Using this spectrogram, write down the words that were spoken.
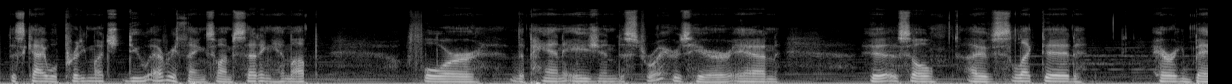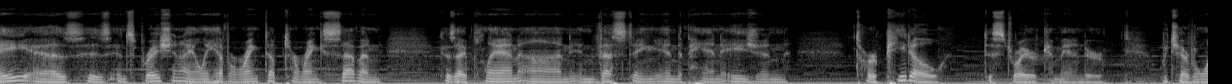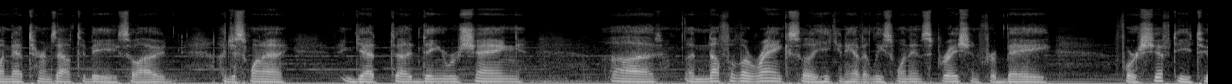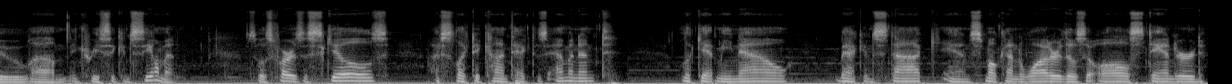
this guy will pretty much do everything. So I'm setting him up for the Pan-Asian destroyers here. And uh, so I've selected Erich Bey as his inspiration. I only have him ranked up to rank 7 because I plan on investing in the Pan-Asian torpedo destroyer commander, whichever one that turns out to be. So I, I just want to get uh, Ding Rusheng uh, enough of a rank so that he can have at least one inspiration for Bey for Shifty to um, increase the concealment. So as far as the skills, I've selected Contact as Imminent, Look at Me Now, back in stock and smoke on the water those are all standard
